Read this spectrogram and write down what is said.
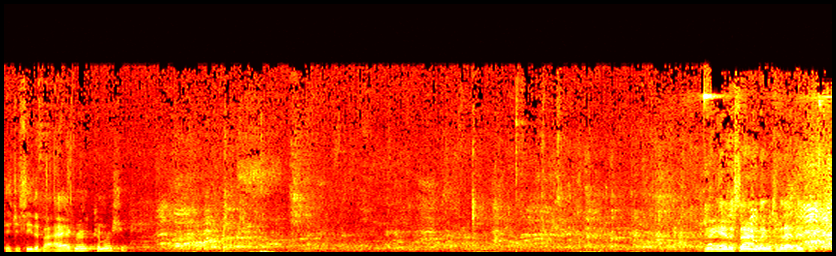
did you see the Viagra commercial? You ain't had a sign language for that, did you?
